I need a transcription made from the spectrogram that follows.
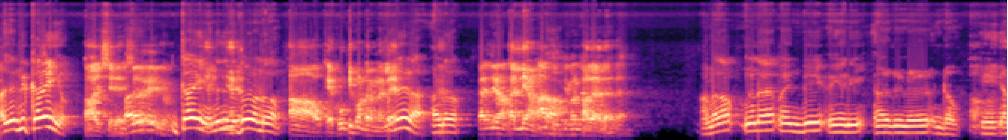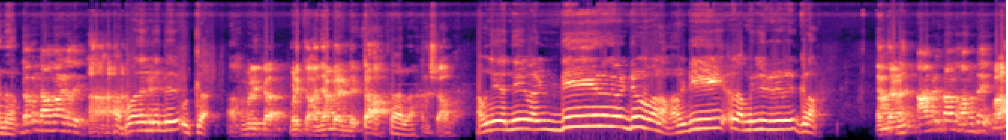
അത് കഴിഞ്ഞു കഴിഞ്ഞു ദിവസം കൊണ്ടുപോകാം. ആ ഓക്കെ. കല്യാണം. കല്യാണം. അതെ അതെ അതെ. അങ്ങനെ ഇങ്ങനെ വേണ്ടി ഇനി ഉണ്ടാവും. ഈ അണ്ണകം അപ്പൊ ഉക്കുക വിളിക്കാം. വിളിക്കാം. ഞാൻ വരണ്ട് കേട്ടോ. അപ്പൊ നീ നീ വണ്ടി വണ്ടി പോകണം വണ്ടി കമ്പനി നിൽക്കണം എന്താണ് ആ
